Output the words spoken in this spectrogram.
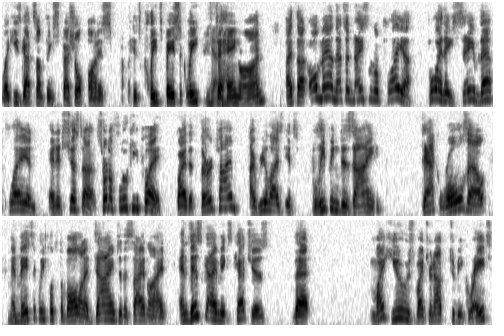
like he's got something special on his his cleats basically yeah. to hang on. I thought, oh man, that's a nice little play. Uh, boy, they saved that play, and and it's just a sort of fluky play. By the third time, I realized it's bleeping design. Dak rolls out and mm-hmm. basically puts the ball on a dime to the sideline, and this guy makes catches that Mike Hughes might turn out to be great,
